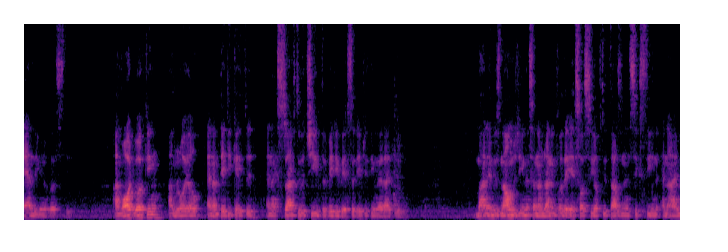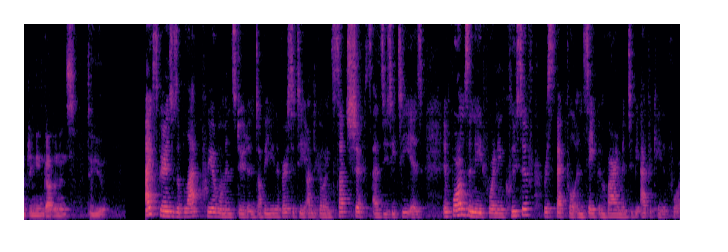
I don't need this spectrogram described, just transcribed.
and the university. I'm hardworking, I'm loyal, and I'm dedicated, and I strive to achieve the very best at everything that I do. My name is Niall Marinus, and I'm running for the SRC of 2016, and I am bringing governance to you. My experience as a black queer woman student of a university undergoing such shifts as UCT is informs the need for an inclusive, respectful, and safe environment to be advocated for.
